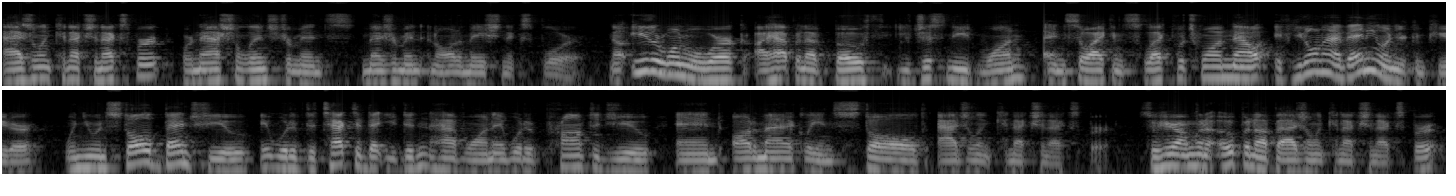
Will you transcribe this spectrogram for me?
Agilent Connection Expert or National Instruments Measurement and Automation Explorer. Now either one will work. I happen to have both. You just need one and so I can select which one. Now if you don't have any on your computer, when you installed BenchVue, it would have detected that you didn't have one. It would have prompted you and automatically installed Agilent Connection Expert. So here I'm going to open up Agilent Connection Expert.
